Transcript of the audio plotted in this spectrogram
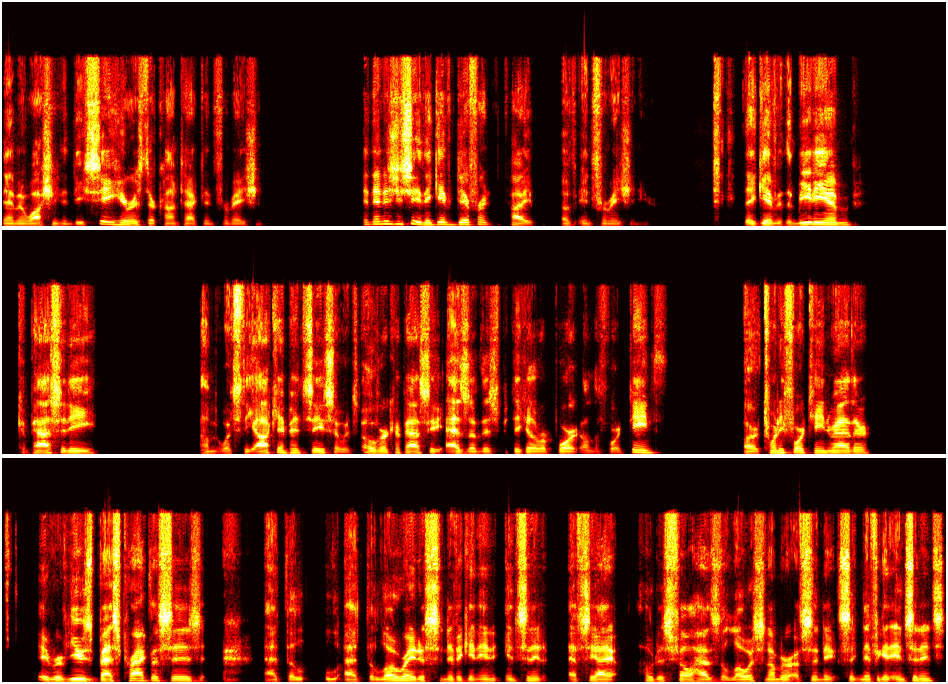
them in Washington, D.C. Here is their contact information. And then as you see, they give different type of information here. They give the medium capacity, um, what's the occupancy? So it's over capacity as of this particular report on the 14th or 2014 rather. It reviews best practices at the at the low rate of significant in, incident. FCI Otisville has the lowest number of significant incidents,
